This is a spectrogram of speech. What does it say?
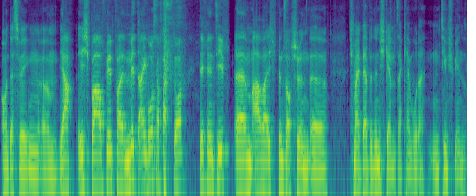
Und deswegen, ähm, ja, ich war auf jeden Fall mit ein großer Faktor, definitiv. Ähm, aber ich finde es auch schön. Äh, ich meine, wer würde nicht gerne mit seinem kleinen Bruder ein Team spielen? So.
